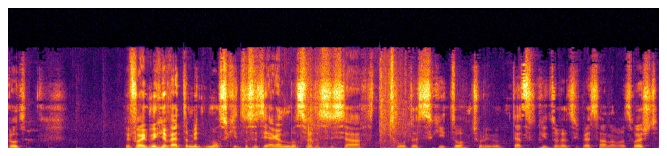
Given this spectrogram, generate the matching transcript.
Gut. Bevor ich mich hier weiter mit Moskitos jetzt ärgern muss, weil das ist ja totes Skito. Entschuldigung, der Skito hört sich besser an, aber ist wurscht.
